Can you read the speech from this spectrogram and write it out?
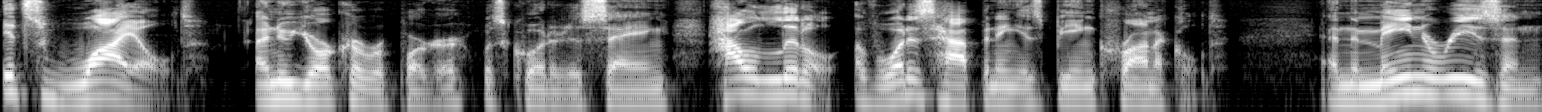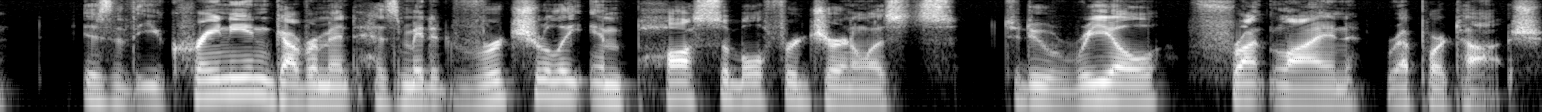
It's wild, a New Yorker reporter was quoted as saying, how little of what is happening is being chronicled. And the main reason is that the Ukrainian government has made it virtually impossible for journalists to do real frontline reportage.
